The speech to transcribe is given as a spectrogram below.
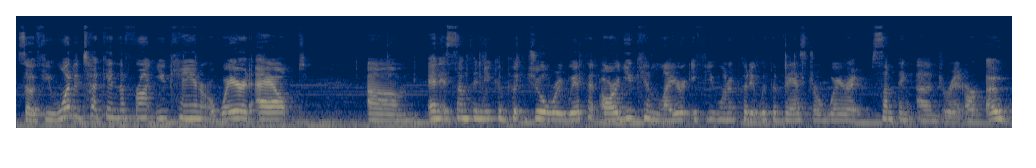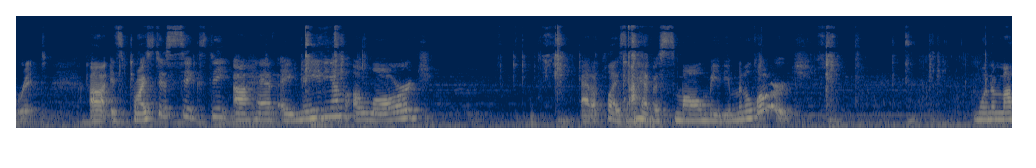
So if you want to tuck in the front, you can, or wear it out. Um, and it's something you can put jewelry with it, or you can layer it if you want to put it with a vest or wear it something under it or over it. Uh, it's priced at 60. I have a medium, a large, out of place. I have a small, medium, and a large. One of my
